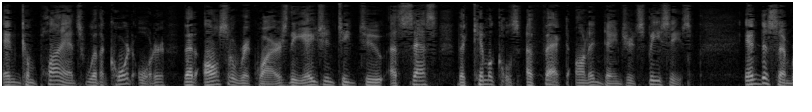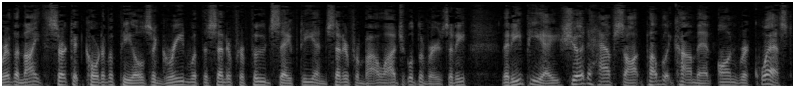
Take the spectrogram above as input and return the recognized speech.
in compliance with a court order that also requires the agency to assess the chemical's effect on endangered species. In December, the Ninth Circuit Court of Appeals agreed with the Center for Food Safety and Center for Biological Diversity that EPA should have sought public comment on request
